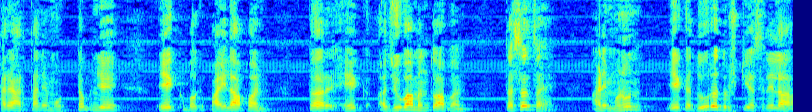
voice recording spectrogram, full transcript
खऱ्या अर्थाने मोठं म्हणजे एक बघ पाहिलं आपण तर एक अजुबा म्हणतो आपण तसंच आहे. आणि म्हणून एक दूरदृष्टी असलेला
